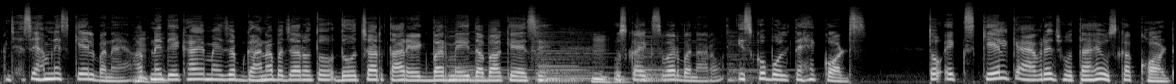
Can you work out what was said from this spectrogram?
जैसे हमने स्केल बनाया आपने हम्म। देखा है मैं जब गाना बजा रहा हूँ तो दो चार तार एक बार में ही दबा के ऐसे हम्म, उसका एक स्वर बना रहा हूँ। इसको बोलते हैं कॉर्ड्स तो एक स्केल का एवरेज होता है उसका कॉर्ड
